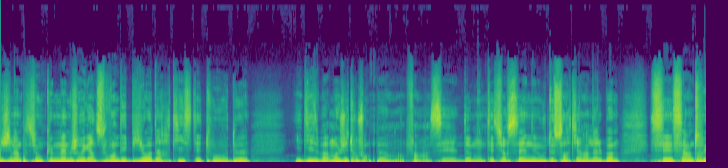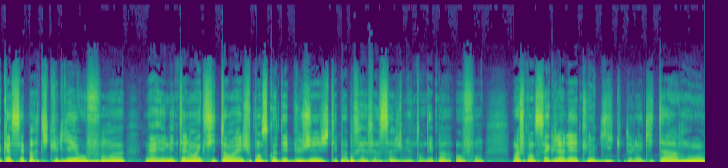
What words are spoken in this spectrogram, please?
j'ai l'impression que même je regarde souvent des bios d'artistes et tout. De, ils disent bah moi j'ai toujours peur. Enfin, c'est de monter sur scène ou de sortir un album. C'est, un truc assez particulier au fond, euh, mais, tellement excitant. Et je pense qu'au début j'étais pas prêt à faire ça. Je m'y attendais pas au fond. Moi je pensais que j'allais être le geek de la guitare ou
